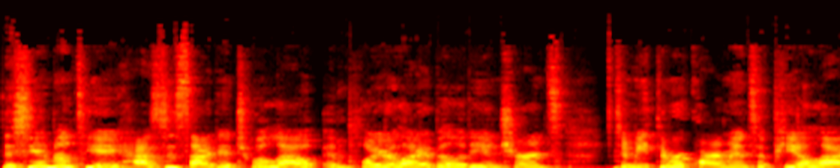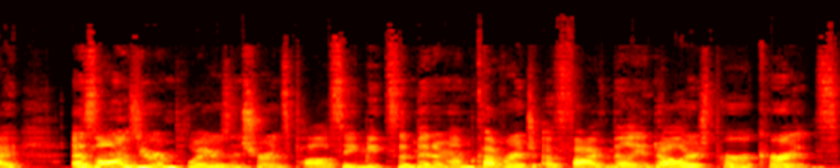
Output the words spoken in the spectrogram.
the CMLTA has decided to allow employer liability insurance to meet the requirements of PLI as long as your employer's insurance policy meets the minimum coverage of $5 million per occurrence.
